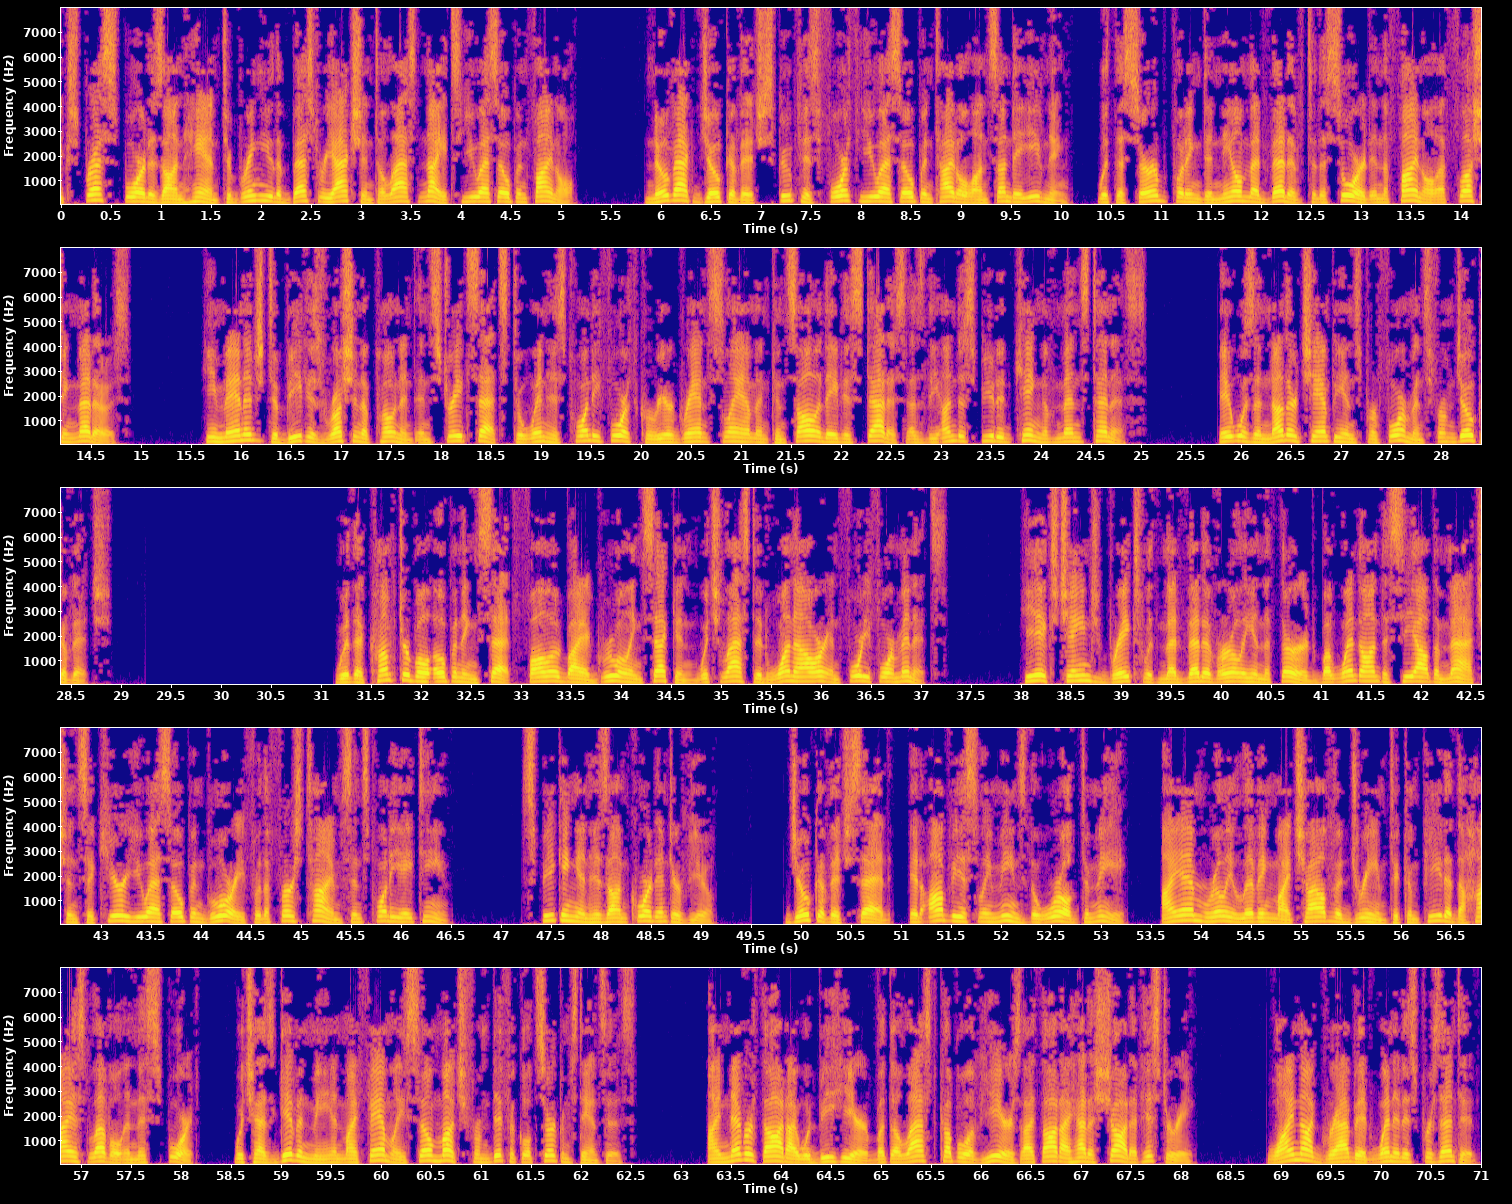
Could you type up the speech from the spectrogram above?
Express Sport is on hand to bring you the best reaction to last night's US Open final. Novak Djokovic scooped his fourth US Open title on Sunday evening, with the Serb putting Daniil Medvedev to the sword in the final at Flushing Meadows. He managed to beat his Russian opponent in straight sets to win his 24th career Grand Slam and consolidate his status as the undisputed king of men's tennis. It was another champion's performance from Djokovic. With a comfortable opening set followed by a grueling second which lasted 1 hour and 44 minutes. He exchanged breaks with Medvedev early in the third but went on to see out the match and secure US Open glory for the first time since 2018. Speaking in his on-court interview, Djokovic said, It obviously means the world to me. I am really living my childhood dream to compete at the highest level in this sport, which has given me and my family so much from difficult circumstances. I never thought I would be here but the last couple of years I thought I had a shot at history. Why not grab it when it is presented?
